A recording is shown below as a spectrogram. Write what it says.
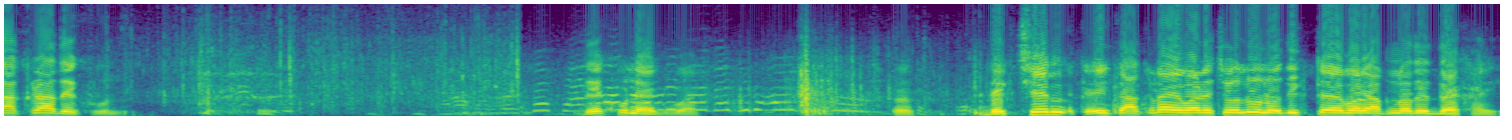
কাঁকড়া দেখুন। দেখুন একবার। হুম। দেখছেন? এই কাঁকড়া এবারে চলুন, ওদিকটা এবার আপনাদের দেখাই।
